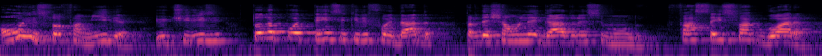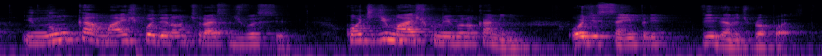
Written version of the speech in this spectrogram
Honre sua família e utilize toda a potência que lhe foi dada para deixar um legado nesse mundo. Faça isso agora e nunca mais poderão tirar isso de você. Conte demais comigo no caminho. Hoje sempre, vivendo de propósito.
